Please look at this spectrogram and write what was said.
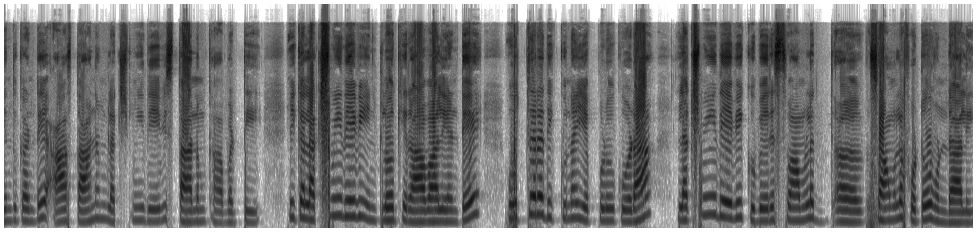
ఎందుకంటే ఆ స్థానం లక్ష్మీదేవి స్థానం కాబట్టి. ఇక లక్ష్మీదేవి ఇంట్లోకి రావాలి అంటే ఉత్తర దిక్కున ఎప్పుడూ కూడా లక్ష్మీదేవి కుబేర స్వాముల స్వాముల ఫోటో ఉండాలి.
